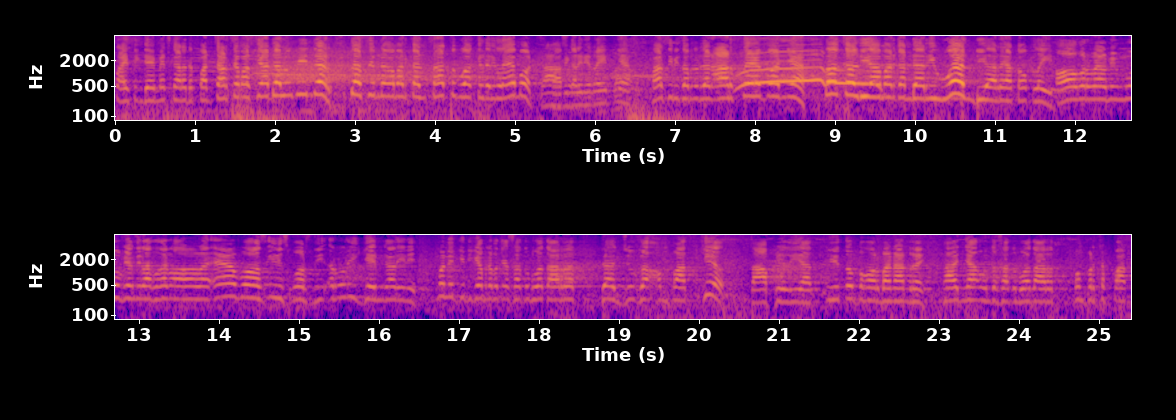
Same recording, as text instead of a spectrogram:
slicing damage ke arah depan. Charge-nya masih ada Luminer. Berhasil mengamankan satu buah Lemon. Tapi kali ini Raid-nya masih bisa menurut dan R7-nya bakal diamankan dari One di area top lane. Overwhelming move yang dilakukan oleh Evos Esports di early game kali ini. Menit ketiga mendapatkan satu buah turret dan juga empat kill. Tapi lihat itu pengorbanan Drake hanya untuk satu buah turret mempercepat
